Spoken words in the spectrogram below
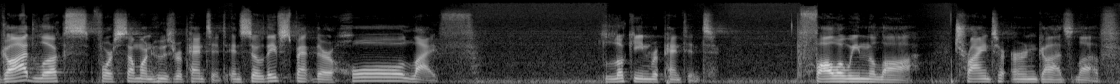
God looks for someone who's repentant. And so they've spent their whole life looking repentant, following the law, trying to earn God's love.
